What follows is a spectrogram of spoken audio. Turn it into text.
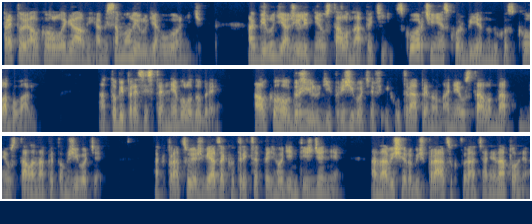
Preto je alkohol legálny, aby sa mohli ľudia uvoľniť. Ak by ľudia žili v neustálom napätí, skôr či neskôr by jednoducho skolabovali. A to by pre systém nebolo dobré. Alkohol drží ľudí pri živote v ich utrápenom a neustálom, neustále napätom živote. Ak pracuješ viac ako 35 hodín týždenne a navyše robíš prácu, ktorá ťa nenaplňa,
